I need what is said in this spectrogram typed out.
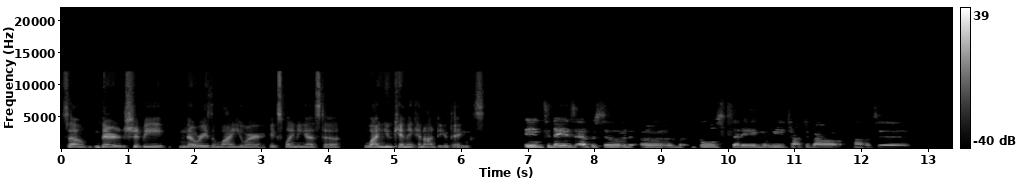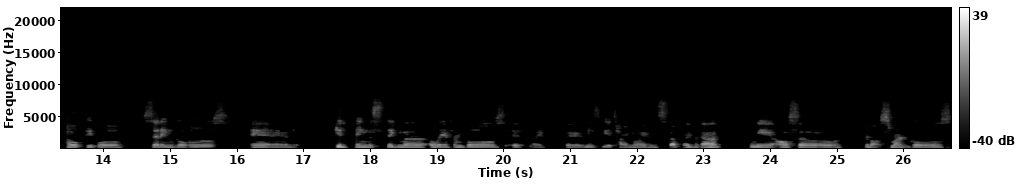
So there should be no reason why you are explaining as to why you can and cannot do things. In today's episode of goal setting, we talked about how to help people setting goals and getting the stigma away from goals. It like there needs to be a timeline and stuff like that. We also talked about smart goals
